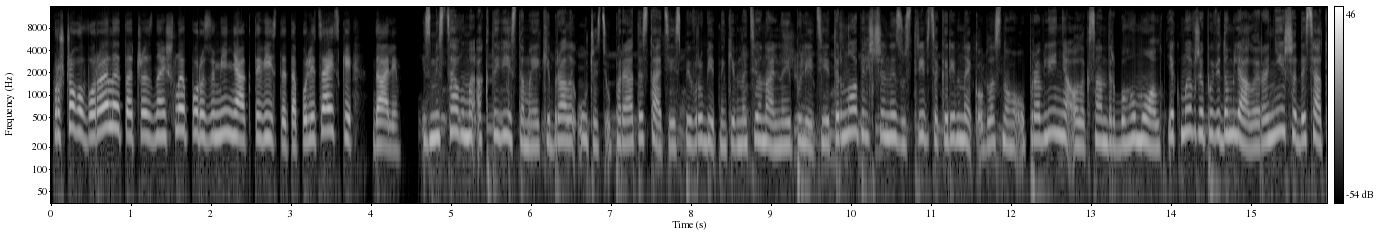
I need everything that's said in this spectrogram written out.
Про що говорили та чи знайшли порозуміння активісти та поліцейські далі. Із місцевими активістами, які брали участь у переатестації співробітників Національної поліції Тернопільщини, зустрівся керівник обласного управління Олександр Богомол. Як ми вже повідомляли раніше, 10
